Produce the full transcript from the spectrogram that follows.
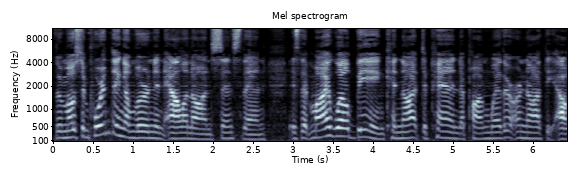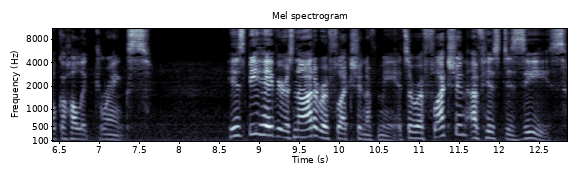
The most important thing I've learned in Al Anon since then is that my well being cannot depend upon whether or not the alcoholic drinks. His behavior is not a reflection of me, it's a reflection of his disease.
